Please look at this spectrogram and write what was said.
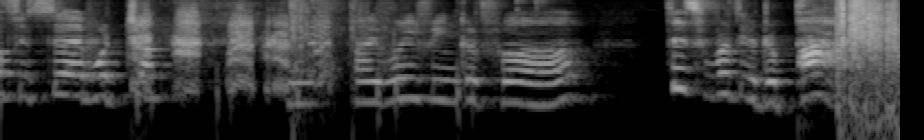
officer would jump by waving goodbye. This was the pie.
